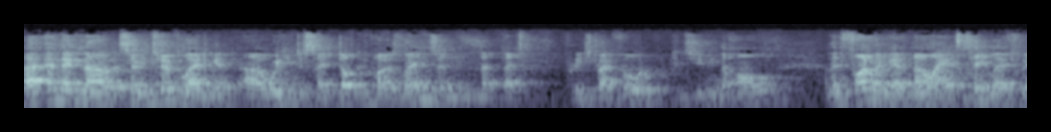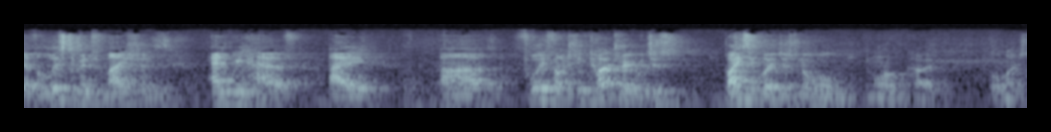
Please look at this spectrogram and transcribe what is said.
uh, and then, uh, so interpolating it, uh, we can just say dot compose lens, and that, that's pretty straightforward, consuming the whole. And then finally, we have no AST left. We have a list of information, and we have a uh, fully functioning code tree, which is basically just normal monocle code, almost.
